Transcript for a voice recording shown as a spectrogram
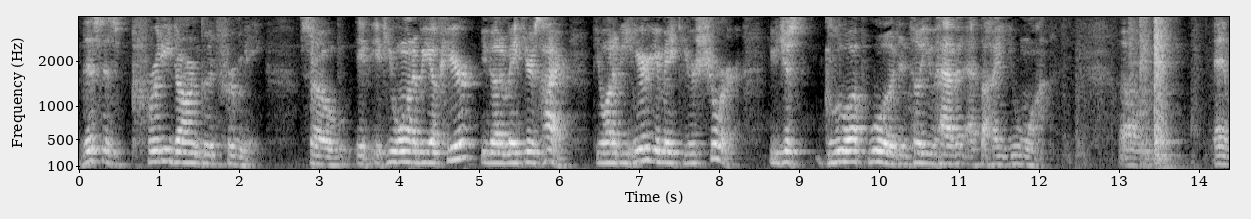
this is pretty darn good for me. So if, if you want to be up here, you got to make yours higher. If you want to be here, you make yours shorter. You just glue up wood until you have it at the height you want. Um, and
